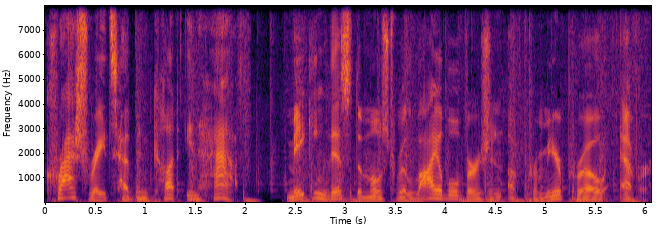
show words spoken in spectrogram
crash rates have been cut in half, making this the most reliable version of Premiere Pro ever.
